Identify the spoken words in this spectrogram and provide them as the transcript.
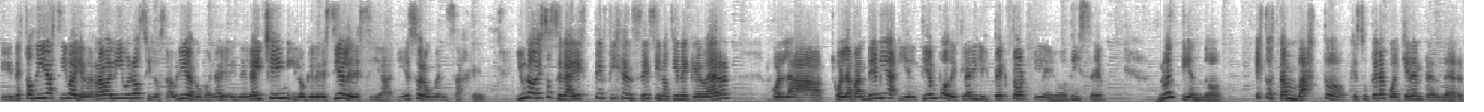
en estos días iba y agarraba libros y los abría como en, el I Ching y lo que le decía, le decía. Y eso era un mensaje. Y uno de esos era este, fíjense si no tiene que ver con la, con la pandemia y el tiempo de Clarice Lispector, Leo. Dice, no entiendo, esto es tan vasto que supera cualquier entender.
